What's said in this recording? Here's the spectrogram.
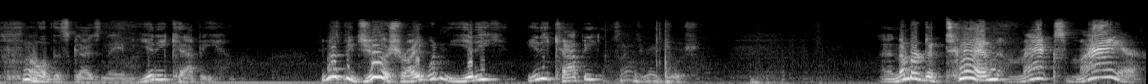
I love this guy's name. Yiddy Cappy. He must be Jewish, right? Wouldn't Yiddy, Yiddy Cappy? Sounds very Jewish. And number to 10, Max Meyer.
